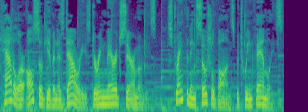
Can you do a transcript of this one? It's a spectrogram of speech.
Cattle are also given as dowries during marriage ceremonies, strengthening social bonds between families.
